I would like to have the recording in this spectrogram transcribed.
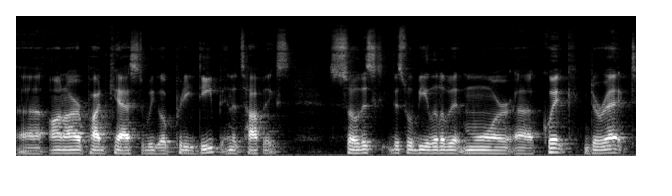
Uh, on our podcast, we go pretty deep into topics, so this this will be a little bit more uh, quick, direct,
